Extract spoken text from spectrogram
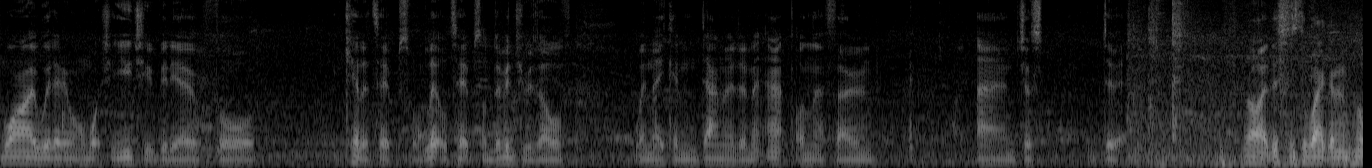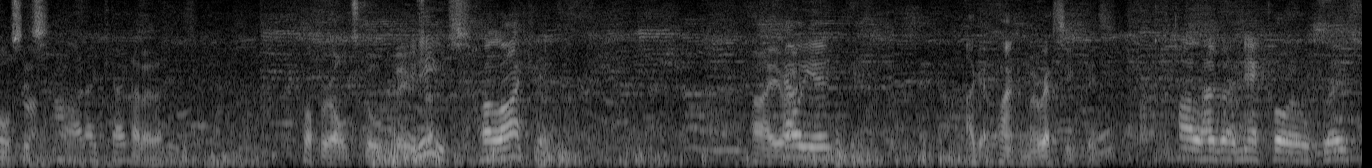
why would anyone watch a YouTube video for killer tips or little tips on DaVinci Resolve when they can download an app on their phone and just do it. Right, this is the Wagon and Horses. Right, okay. Hello there. Proper old school blues. It is, I like it. Hi, How are right. you? I get a pint of Moretti, please. I'll have a neck oil, please.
